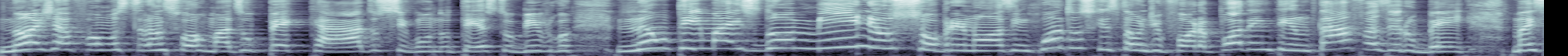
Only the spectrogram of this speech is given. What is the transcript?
Nós já fomos transformados. O pecado, segundo o texto bíblico, não tem mais domínio sobre nós. Enquanto os que estão de fora podem tentar fazer o bem, mas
